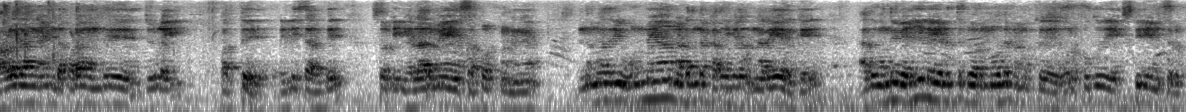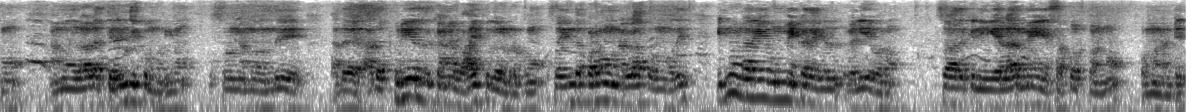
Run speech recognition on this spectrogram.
அவ்வளோதாங்க இந்த படம் வந்து ஜூலை பத்து ரிலீஸ் ஆகுது. ஸோ நீங்கள் எல்லாருமே சப்போர்ட் பண்ணுங்க. இந்த மாதிரி உண்மையாக நடந்த கதைகள் நிறைய இருக்கு. அது வந்து வெளியில் எடுத்துகிட்டு வரும்போது நமக்கு ஒரு புது எக்ஸ்பீரியன்ஸ் இருக்கும். நம்மளால் தெரிஞ்சுக்க முடியும். ஸோ நம்ம வந்து அதை அதை புரியறதுக்கான வாய்ப்புகள் இருக்கும். ஸோ இந்த படம் நல்லா போகும்போது இன்னும் நிறைய உண்மை கதைகள் வெளியே வரும். ஸோ அதுக்கு நீங்கள் எல்லாருமே சப்போர்ட் பண்ணணும். ரொம்ப நன்றி.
